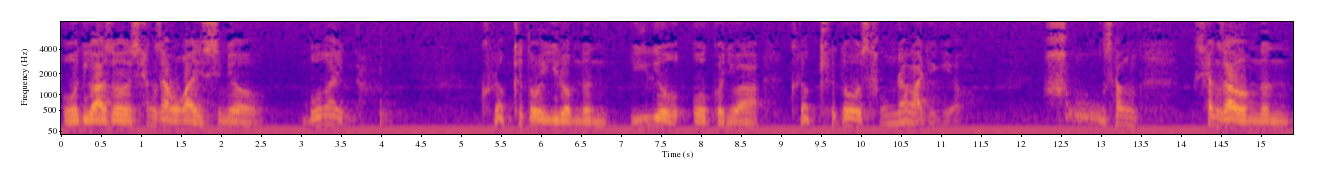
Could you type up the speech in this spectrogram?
어디 가서 생사고가 있으며 뭐가 있나? 그렇게도 일 없는 일이 없거니와 그렇게도 상락아징이요 항상 생사 없는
